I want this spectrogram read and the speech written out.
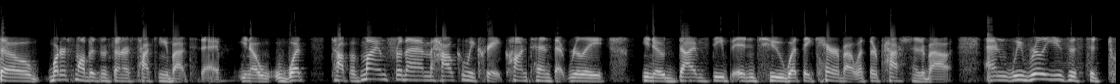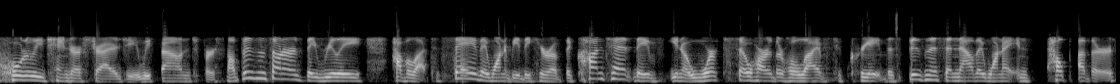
So, what are small business owners talking about today? You know, what's top of mind for them? How can we create content that really, you know, dives deep into what they care about, what they're passionate about? And we really use this to totally change our strategy. We found for small business owners, they really have a lot to say. They want to be the hero of the content. They've, you know, worked so hard their whole lives to create this business, and now they want to in- help others.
